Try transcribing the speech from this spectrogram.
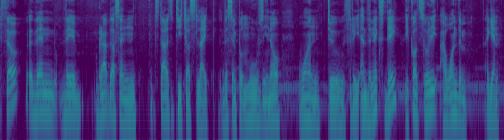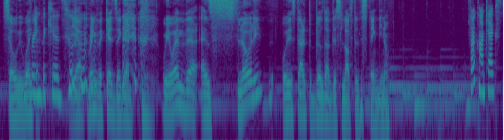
so then they grabbed us and started to teach us like the simple moves, you know, one, two, three. And the next day, he called Suli. I want them again. So we went. Bring the kids. yeah, bring the kids again. we went there and slowly we started to build up this love to this thing, you know. For context,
